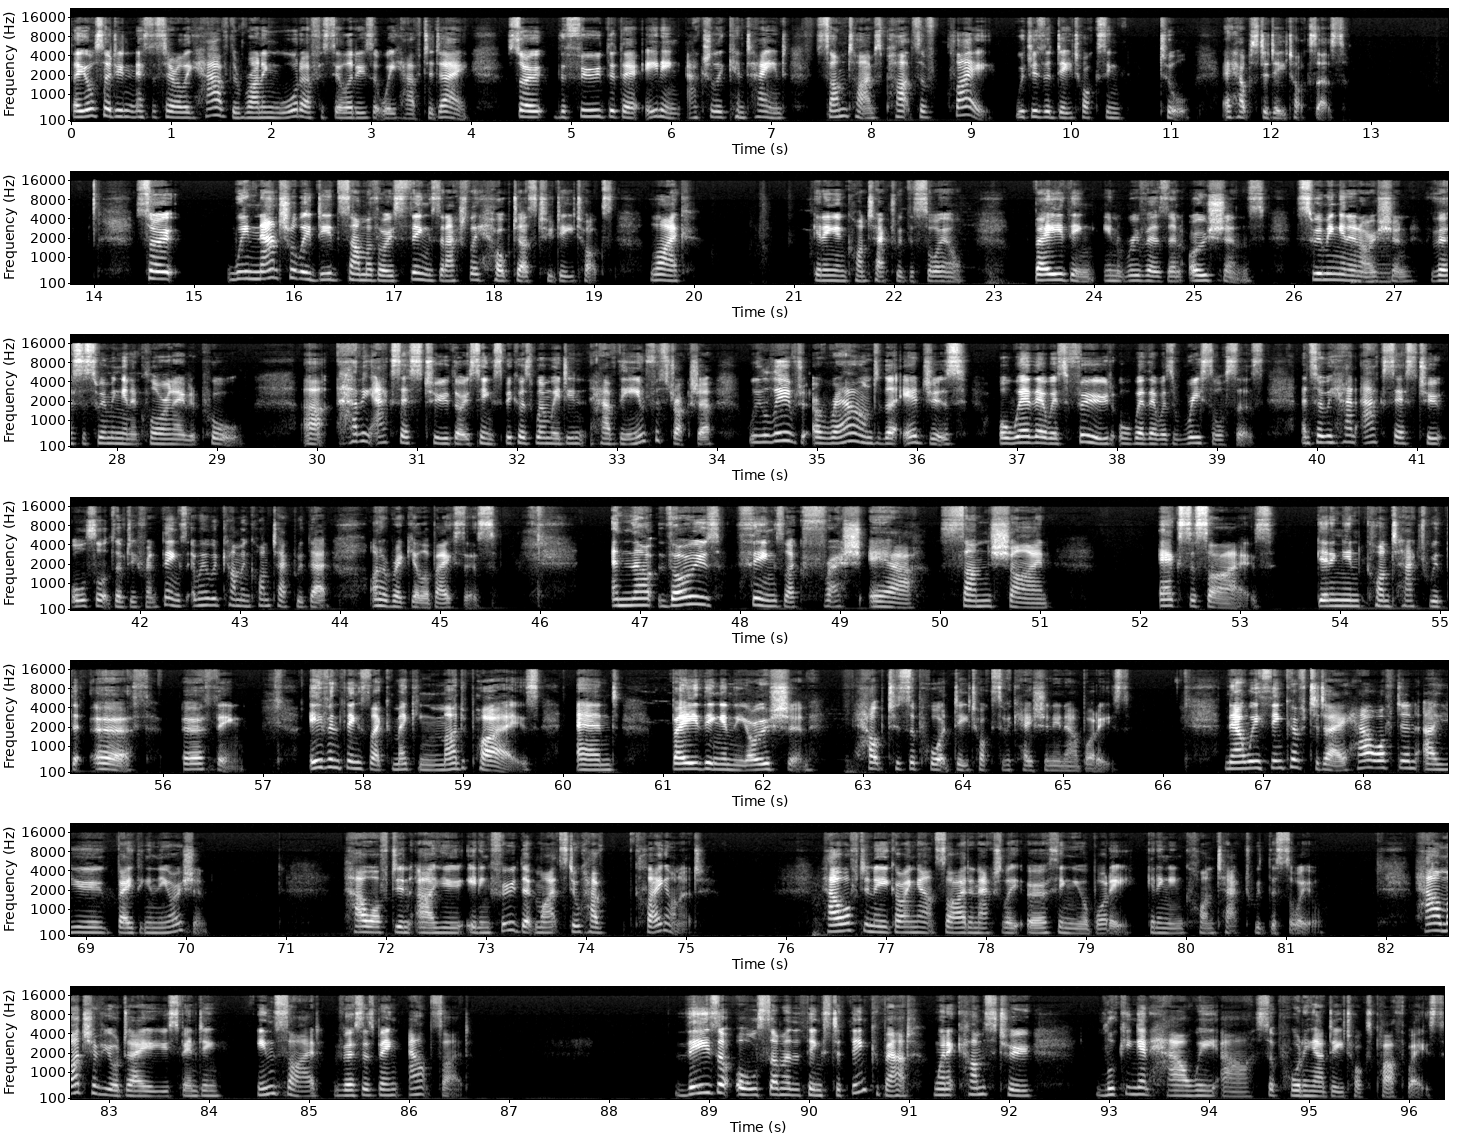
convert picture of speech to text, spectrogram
They also didn't necessarily have the running water facilities that we have today. So the food that they're eating actually contained sometimes parts of clay, which is a detoxing tool. It helps to detox us. So we naturally did some of those things that actually helped us to detox, like getting in contact with the soil, bathing in rivers and oceans, swimming in an mm. ocean versus swimming in a chlorinated pool, uh, having access to those things because when we didn't have the infrastructure, we lived around the edges or where there was food or where there was resources. And so we had access to all sorts of different things and we would come in contact with that on a regular basis. And th- those things like fresh air, sunshine, exercise, getting in contact with the earth, earthing, even things like making mud pies and bathing in the ocean help to support detoxification in our bodies. Now we think of today, how often are you bathing in the ocean? How often are you eating food that might still have clay on it? How often are you going outside and actually earthing your body, getting in contact with the soil? How much of your day are you spending inside versus being outside? These are all some of the things to think about when it comes to looking at how we are supporting our detox pathways.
